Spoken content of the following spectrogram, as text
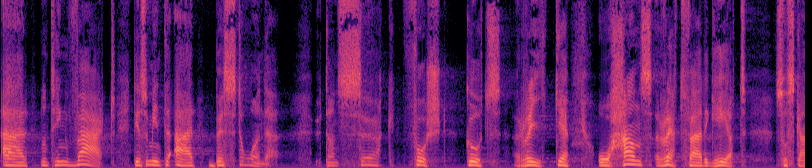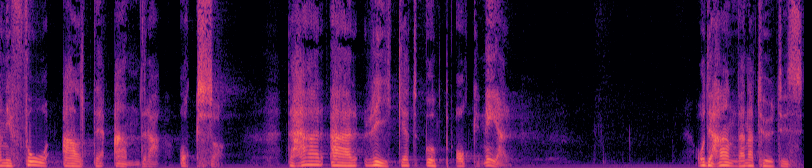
är någonting värt, det som inte är bestående. Utan sök först Guds rike och hans rättfärdighet så ska ni få allt det andra också. Det här är riket upp och ner. Och det handlar naturligtvis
